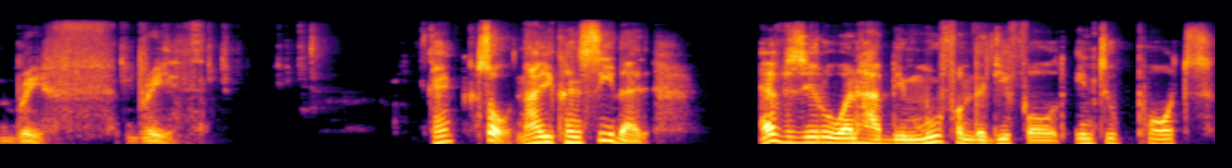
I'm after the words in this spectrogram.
brief brief. okay so now you can see that f01 have been moved from the default into port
